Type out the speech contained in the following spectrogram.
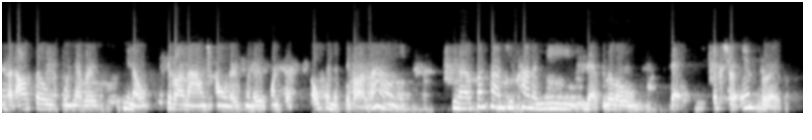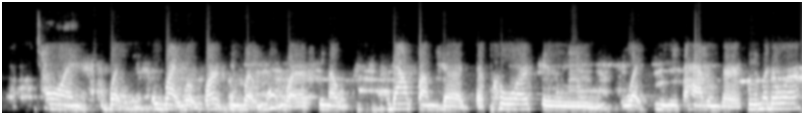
but also whenever, you know, cigar lounge owners, when they want to open a cigar lounge, you know, sometimes you kind of need that little, that extra input on what, right, what works and what won't work, you know, down from the, the core to what you need to have in your humidor.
